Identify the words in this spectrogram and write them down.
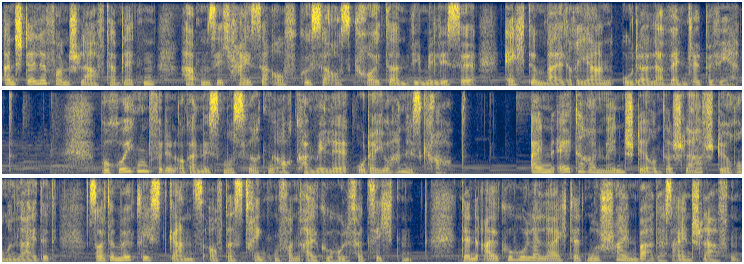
Anstelle von Schlaftabletten haben sich heiße Aufgüsse aus Kräutern wie Melisse, echtem Baldrian oder Lavendel bewährt. Beruhigend für den Organismus wirken auch Kamille oder Johanniskraut. Ein älterer Mensch, der unter Schlafstörungen leidet, sollte möglichst ganz auf das Trinken von Alkohol verzichten, denn Alkohol erleichtert nur scheinbar das Einschlafen.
